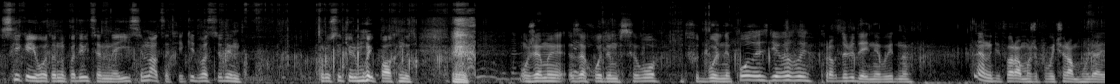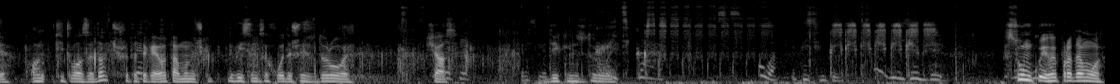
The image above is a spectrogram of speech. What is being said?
Скільки його? Та ну подивіться на неї, їй 17, які 21. Труси тюрмою пахнуть. Уже ми заходимо в село, Тут футбольне поле зробили, правда людей не видно. Не, ну дітвора може по вечорам гуляє. Он кіт лазе, да? Що це таке? Отам оночки, дивись, він заходить, щось здорове. Красиво. Дикий здоровий. В сумку його продамо.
